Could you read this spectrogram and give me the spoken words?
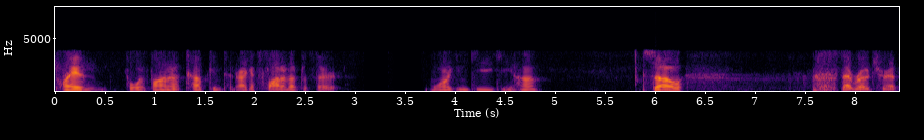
playing fourth on a cup contender. I get slotted up to third. Morgan Geekie, huh?" So that road trip,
